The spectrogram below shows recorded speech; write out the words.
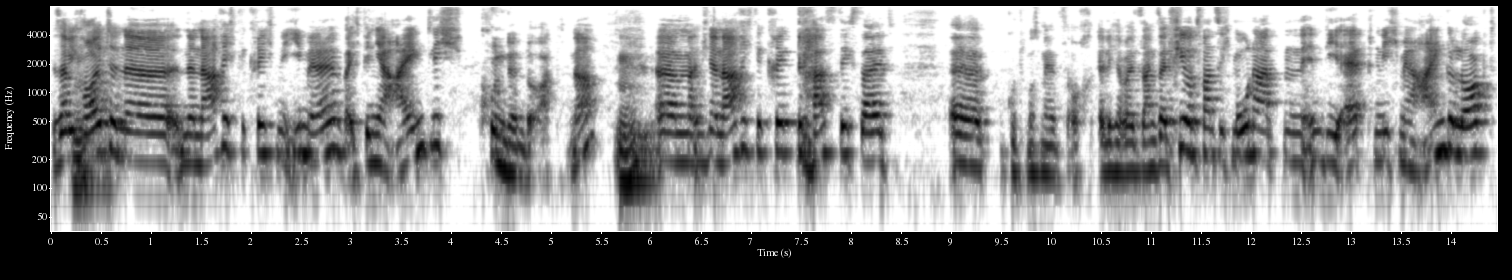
Jetzt habe ich mhm. heute eine, eine Nachricht gekriegt, eine E-Mail, weil ich bin ja eigentlich Kundin dort. Ne? Mhm. Ähm, habe ich eine Nachricht gekriegt, du hast dich seit äh, gut, muss man jetzt auch ehrlicherweise sagen, seit 24 Monaten in die App nicht mehr eingeloggt.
